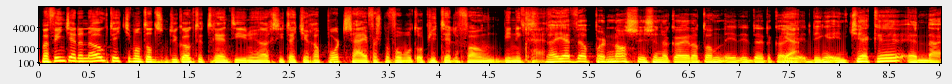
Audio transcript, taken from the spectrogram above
Maar vind jij dan ook dat je, want dat is natuurlijk ook de trend die je nu heel erg ziet, dat je rapportcijfers bijvoorbeeld op je telefoon binnenkrijgt? Nou, je hebt wel Parnassus en dan kan je dat dan, daar kan je Ja. dingen in checken. En nou,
